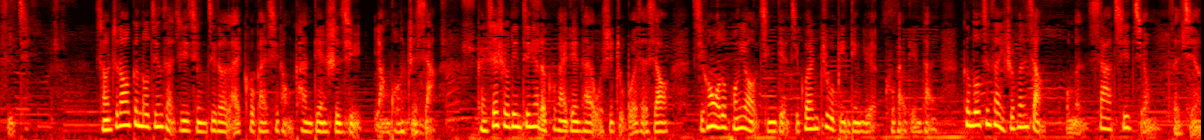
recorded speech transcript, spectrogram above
自己。想知道更多精彩剧情，记得来酷开系统看电视剧《阳光之下》。感谢收听今天的酷开电台，我是主播潇潇。喜欢我的朋友，请点击关注并订阅酷开电台，更多精彩影视分享。我们下期节目再见。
